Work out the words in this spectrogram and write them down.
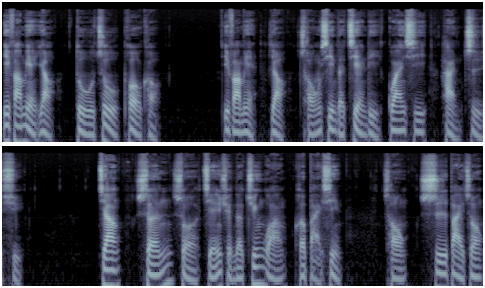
一方面要堵住破口，一方面。要重新的建立关系和秩序，将神所拣选的君王和百姓从失败中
